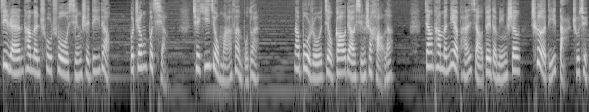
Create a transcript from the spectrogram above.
既然他们处处行事低调，不争不抢，却依旧麻烦不断，那不如就高调行事好了。将他们涅槃小队的名声彻底打出去，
